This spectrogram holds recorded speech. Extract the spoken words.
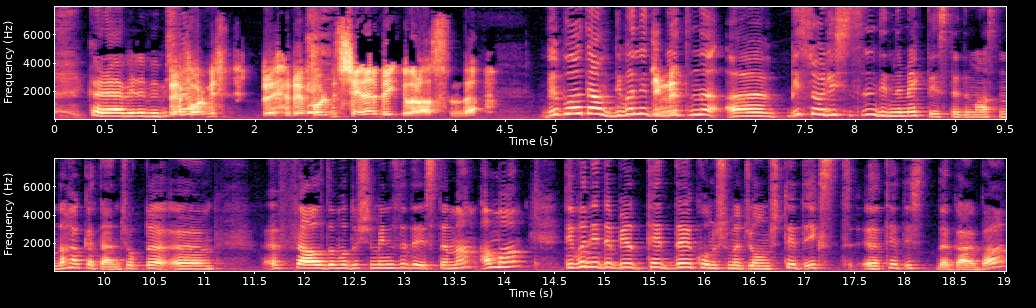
karar verememişler. reformist re- reformist şeyler bekliyorlar aslında. Ve bu adam divan edebiyatını e, bir söyleşisini dinlemek de istedim aslında. Hakikaten çok da e, aldığımı düşünmenizi de istemem. Ama divan edebiyatı TED'de konuşmacı olmuş. TEDx, e, TEDx'de galiba.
